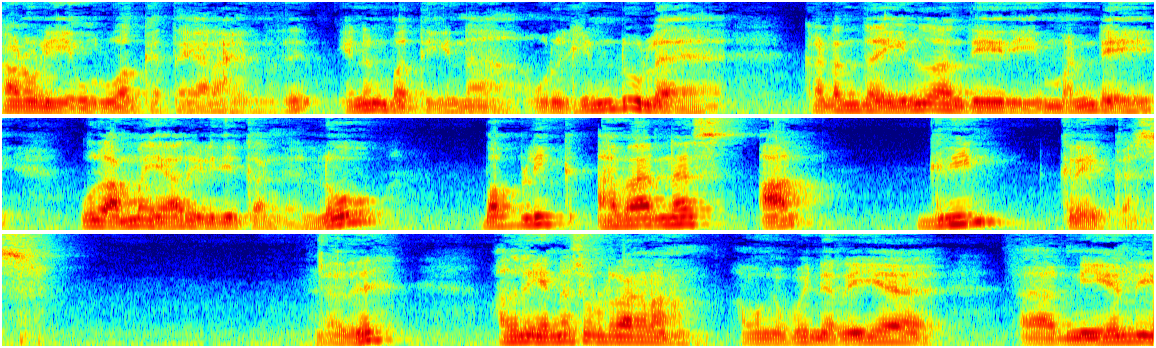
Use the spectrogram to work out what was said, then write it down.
காணொலியை உருவாக்க தயாராக இருந்தது. என்னென்னு பார்த்தீங்கன்னா ஒரு ஹிந்துவில் கடந்த இருபதாம் தேதி மண்டே ஒரு அம்மையார் எழுதியிருக்காங்க. Low public awareness on green crackers அது அதில் என்ன சொல்கிறாங்கன்னா அவங்க போய் நிறைய நியர்லி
